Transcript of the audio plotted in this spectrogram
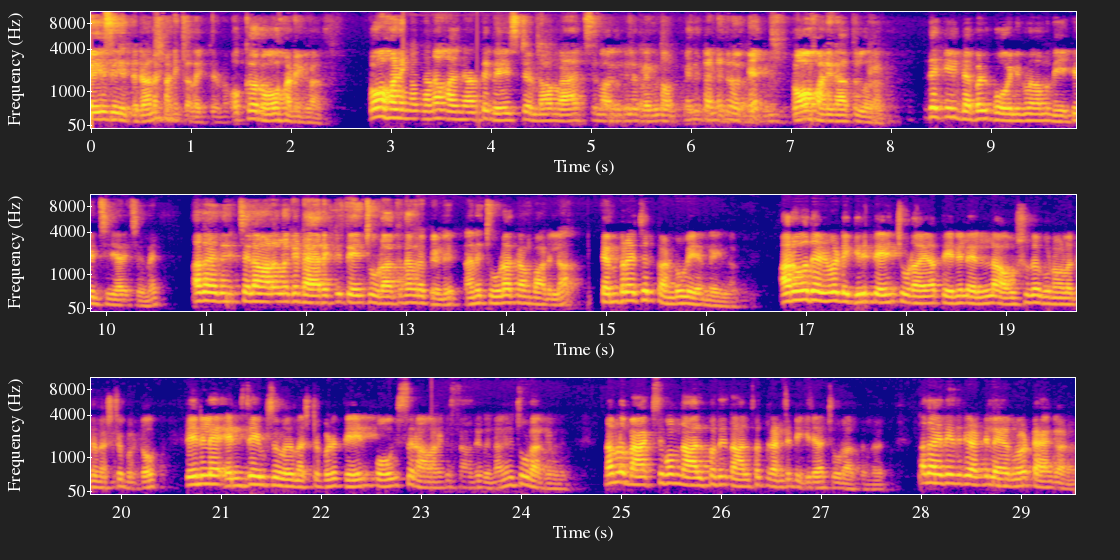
ബേസ് ചെയ്തിട്ടാണ് ഹണി കളക്ട് ചെയ്യുന്നത്. ഒക്കെ റോ ഹണികളാണ് റോ ഹണികൾ അതിനകത്ത് വേസ്റ്റ് ഉണ്ടാവും വാക്സ് അല്ലെങ്കിൽ വെള്ളം കണ്ടിട്ടൊക്കെ റോ ഹണിനകത്തുള്ളതാണ് ഇതൊക്കെ ഈ ഡബിൾ ബോയിലിംഗ് നമ്മൾ നീക്കം ചെയ്യാൻ ചെയ്യുന്നത് അതായത് ചില ആളുകളൊക്കെ ഡയറക്റ്റ് തേൻ ചൂടാക്കുന്നവരൊക്കെ ഉണ്ട്. അതിന് ചൂടാക്കാൻ പാടില്ല. ടെമ്പറേച്ചർ കൺട്രോൾ ചെയ്യാൻ കഴിയില്ല. അറുപത് എഴുപത് ഡിഗ്രി തേൻ ചൂടായാൽ തേനിലെ എല്ലാ ഔഷധ ഗുണങ്ങളൊക്കെ നഷ്ടപ്പെട്ടു. തേനിലെ എൻസൈംസുകൾ നഷ്ടപ്പെട്ട്. തേൻ പോയിസൺ ആവാനൊക്കെ സാധ്യതയുണ്ട്. അങ്ങനെ ചൂടാക്കുന്നത് നമ്മൾ മാക്സിമം നാൽപ്പത് നാൽപ്പത്തിരണ്ട് ഡിഗ്രിയാണ് ചൂടാക്കുന്നത്. അതായത് ഇത് രണ്ട് ലെയറിലുള്ള ടാങ്കാണ്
